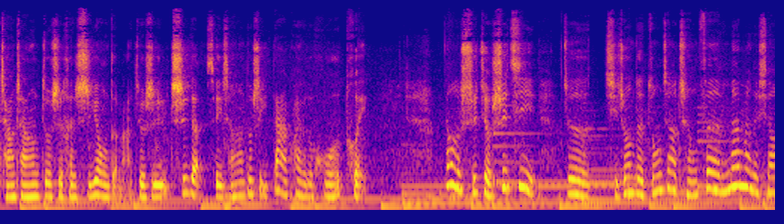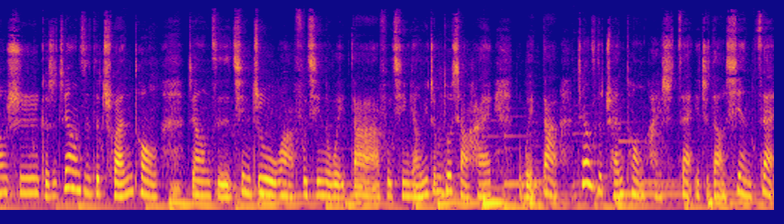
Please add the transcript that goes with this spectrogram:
常常就是很实用的嘛，就是吃的，所以常常都是一大块的火腿。到了十九世纪，这其中的宗教成分慢慢的消失，可是这样子的传统，这样子庆祝哇，父亲的伟大，父亲养育这么多小孩的伟大，这样子的传统还是在一直到现在。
